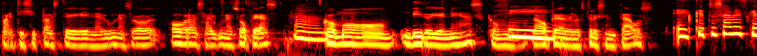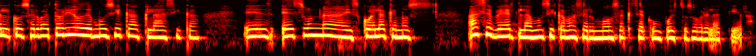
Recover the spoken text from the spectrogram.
participaste en algunas obras, algunas óperas, ah. como Dido y Eneas, como la ópera de los tres centavos. Es que tú sabes que el Conservatorio de Música Clásica es, es una escuela que nos hace ver la música más hermosa que se ha compuesto sobre la tierra.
